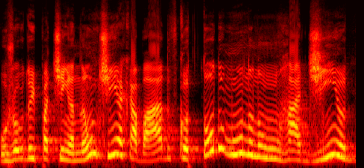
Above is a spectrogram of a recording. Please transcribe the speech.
o jogo do Ipatinga não tinha acabado, ficou todo mundo num radinho,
